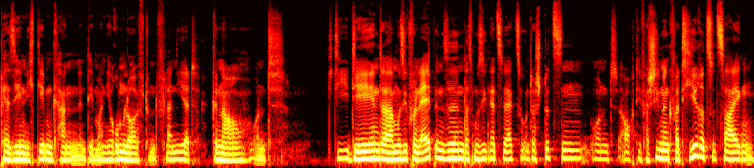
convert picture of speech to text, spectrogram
per se nicht geben kann, indem man hier rumläuft und flaniert. Genau. Und die Idee hinter Musik von Elbinseln, das Musiknetzwerk zu unterstützen und auch die verschiedenen Quartiere zu zeigen,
